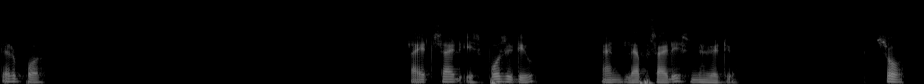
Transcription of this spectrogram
Therefore right side is positive and left side is negative. So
